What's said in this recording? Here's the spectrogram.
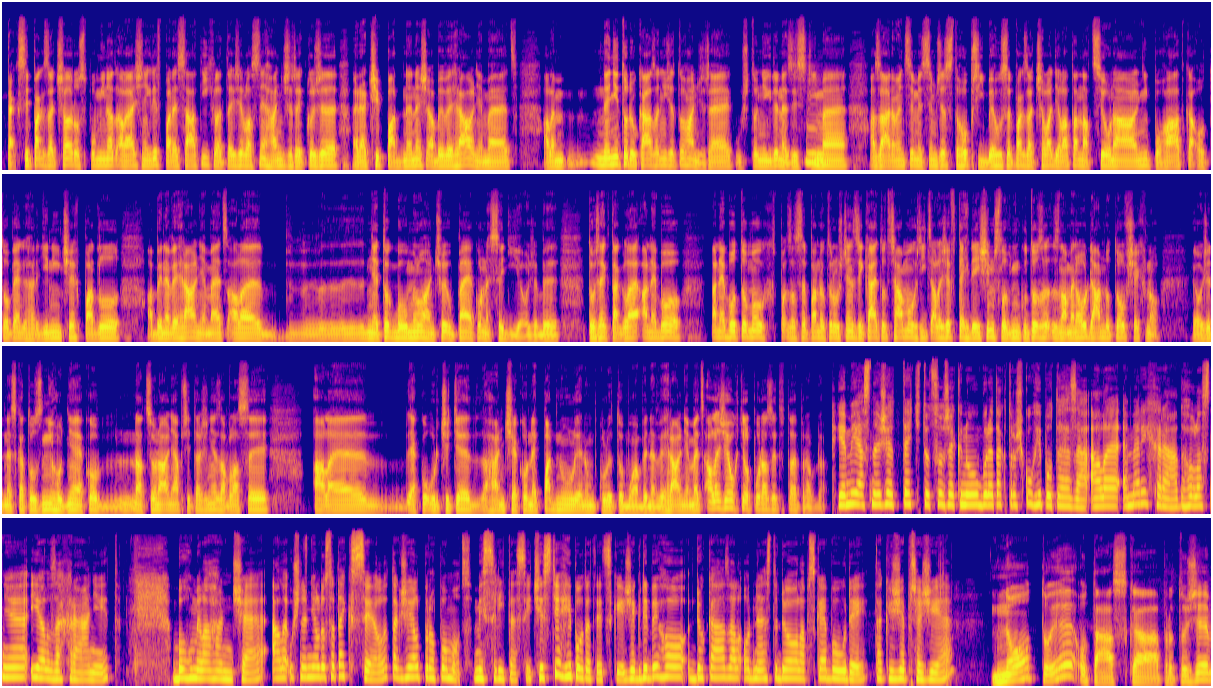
tak si pak začal rozpomínat, ale až někdy v 50. letech, že vlastně Hanč řekl, že radši padne, než aby vyhrál Němec, ale není to dokázaný, že to Hanč řekl, už to nikdy nezjistíme hmm. a zároveň si myslím, že z toho příběhu se pak začala dělat ta nacionální pohádka o tom, jak hrdiný Čech padl, aby nevyhrál Němec, ale mě to k Bohumilu Hančovi úplně jako nesedí, jo, že by to řekl takhle, anebo a nebo to mohl, zase pan doktor Luštěn říká, je to třeba mohl říct, ale že v tehdejším slovníku to znamenalo dám do toho všechno jo, že dneska to zní hodně jako nacionálně a přitaženě za vlasy ale jako určitě Hanč jako nepadnul jenom kvůli tomu, aby nevyhrál Němec, ale že ho chtěl porazit, to je pravda. Je mi jasné, že teď to, co řeknu, bude tak trošku hypotéza, ale Emerich Rád ho vlastně jel zachránit, Bohumila Hanče, ale už neměl dostatek sil, takže jel pro pomoc. Myslíte si, čistě hypoteticky, že kdyby ho dokázal odnést do Lapské boudy, takže přežije? No, to je otázka, protože e,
